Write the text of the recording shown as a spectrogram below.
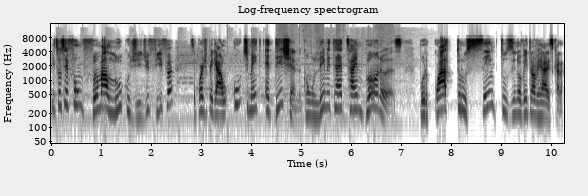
E se você for um fã maluco de, de FIFA, você pode pegar o Ultimate Edition com Limited Time Bonus por 499 reais, cara.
